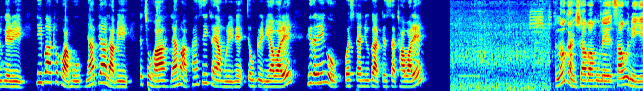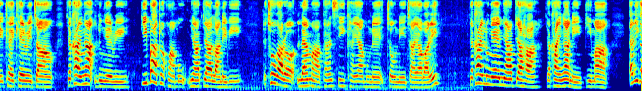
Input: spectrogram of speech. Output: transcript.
လူငယ်တွေပြည်ပထွက်ခွာမှုများပြားလာပြီးတချို့ဟာလမ်းမှာဖမ်းဆီးခံရမှုတွေနဲ့ကြုံတွေ့နေရပါတယ်။ဒီသတင်းကို Western News ကတင်ဆက်ထားပါတယ်။အလောက်ကန်ရှားပါမှုနဲ့စားဝတ်နေရေးအခက်အခဲတွေကြောင့်ရခိုင်ကလူငယ်တွေပြည်ပထွက်ခွာမှုများပြားလာနေပြီး တချို့ကတော့လမ်းမှာဖမ်းဆီးခံရမှုနဲ့ကြုံနေကြရပါတယ်။ရခိုင်လူငယ်အများပြားဟာရခိုင်ကနေပြည်မှအဲ့ဒီက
